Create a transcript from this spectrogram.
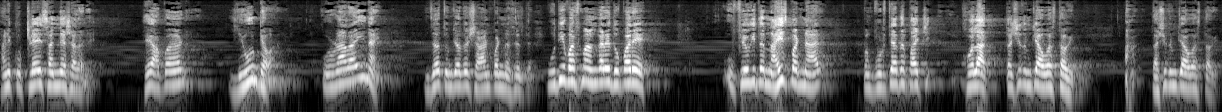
आणि कुठल्याही संन्याशाला नाही. हे आपण लिहून ठेवा. उरणाराही नाही. जर तुमच्याजवळ शहाणपण नसेल तर. उदी भस्म अंगारे दुपारे उपयोगी तर नाहीच पडणार पण पुढच्या तर पायची खोलात तशी तुमची अवस्था होईल. तशी तुमची अवस्था होईल.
